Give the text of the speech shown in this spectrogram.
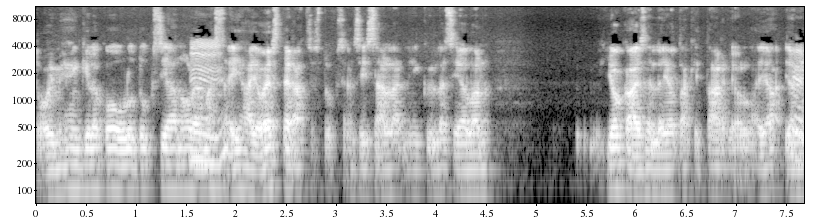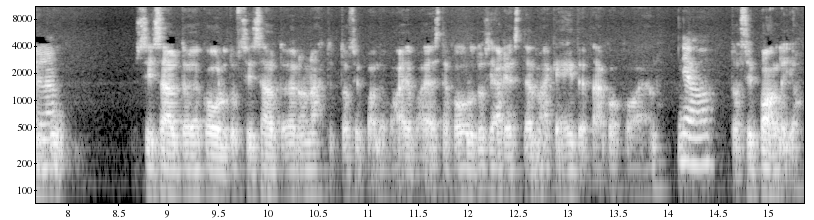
toimihenkilökoulutuksia on olemassa Mm. ihan jo esteratsastuksen sisällä, niin kyllä siellä on jokaiselle jotakin tarjolla. Ja, ja Kyllä. niin kuin sisältöön ja koulutussisältöön on nähty tosi paljon vaivaa ja sitä koulutusjärjestelmää kehitetään koko ajan Joo, tosi paljon.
